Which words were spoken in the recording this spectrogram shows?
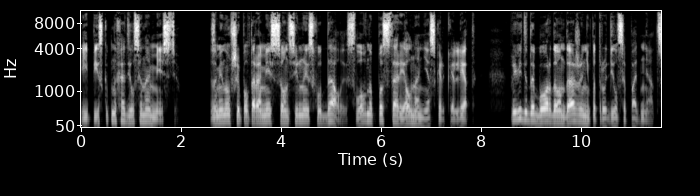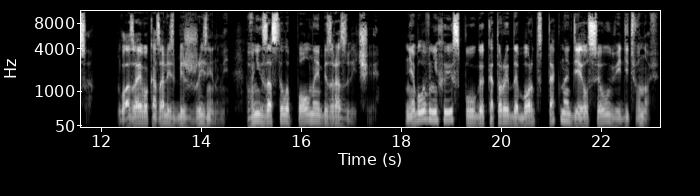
Епископ находился на месте. За минувшие полтора месяца он сильно исхудал и словно постарел на несколько лет. При виде Деборда он даже не потрудился подняться. Глаза его казались безжизненными, в них застыло полное безразличие. Не было в них и испуга, который Деборд так надеялся увидеть вновь.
